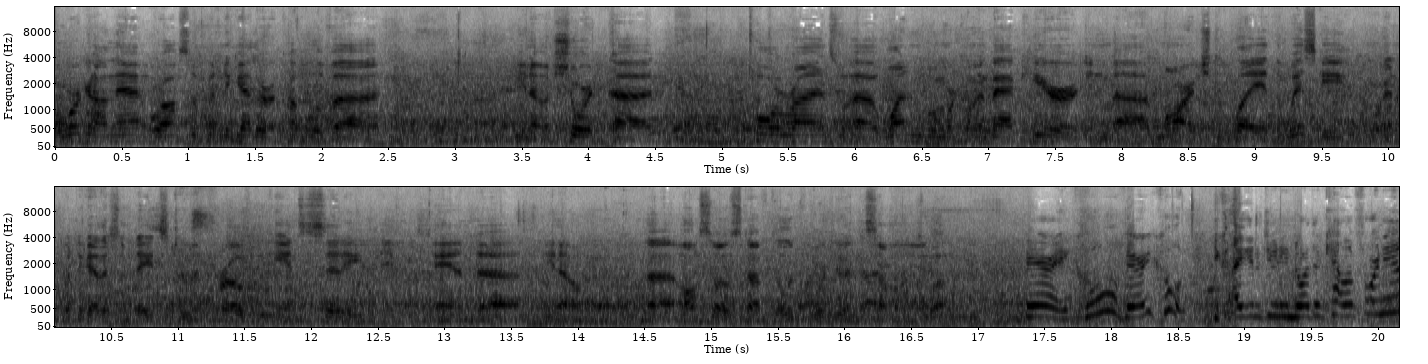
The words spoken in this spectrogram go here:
we're working on that. We're also putting together a couple of. Uh, you know, short uh, tour runs. Uh, one when we're coming back here in uh, March to play at the Whisky. We're going to put together some dates to and fro from Kansas City, and uh, you know, uh, also stuff to look forward to in the summer as well. Very cool, very cool. You, are you going to do any Northern California?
